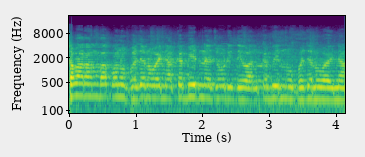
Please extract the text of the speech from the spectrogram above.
સવારામ બાપાનું ભજન હોય ને કબીરને જોડી દેવાનું કબીરનું ભજન હોય ને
